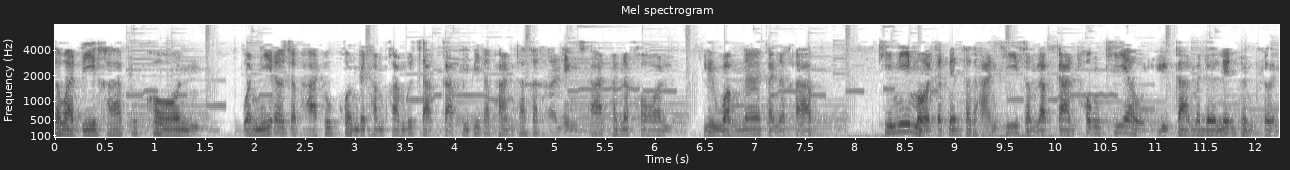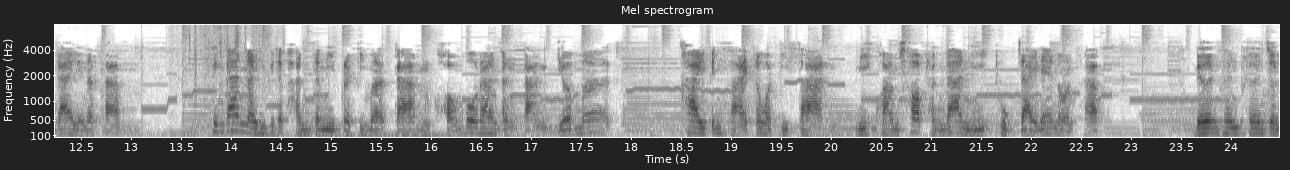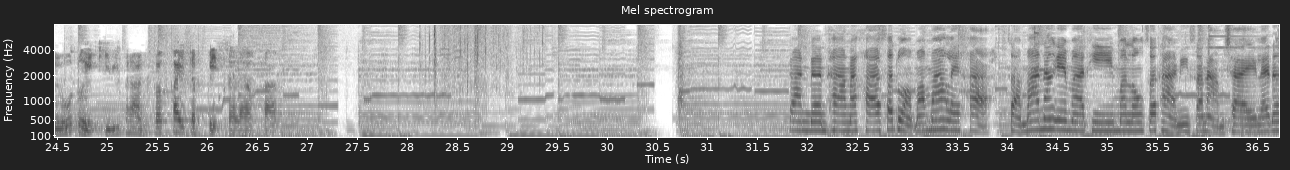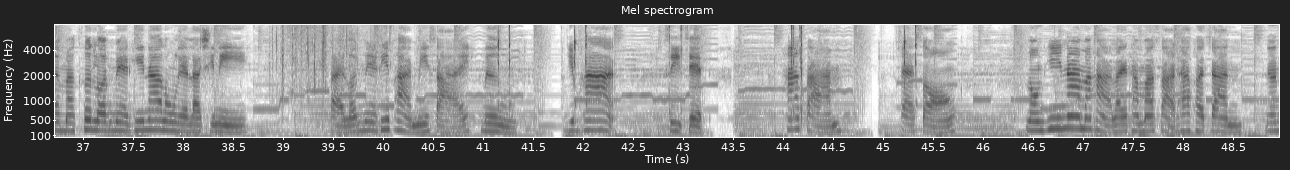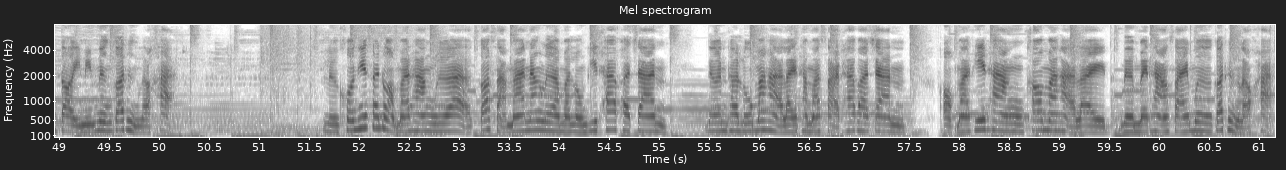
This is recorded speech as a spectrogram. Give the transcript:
สวัสดีครับทุกคน วันนี้เราจะพาทุกคนไปทำความรู้จักกับพิพิธภัณฑ์ทัศถานแห่งชาติพระนคร หรือวังหน้ากันนะครับ ที่นี่เหมาะจะเป็นสถานที่สำหรับการท่องเที่ยว หรือการมาเดินเล่นเพลินๆได้เลยนะครับ ซึ่งด้านในพิพิธภัณฑ์จะมีประติมากรรมของโบราณต่างๆ เยอะมาก ใครเป็นสายประวัติศาสตร์ มีความชอบทางด้านนี้ถูกใจแน่นอนครับ เดินเพลินๆจนรู้ตัวอีกทีพิพิธภัณฑ์ก็ใกล้จะปิดซะแล้วครับ การเดินทางนะคะสะดวกมากๆเลยค่ะ สามารถนั่ง MRT มาลงสถานีสนามชัย และเดินมาขึ้นรถเมล์ที่หน้าโรงเรียนราชินี สายรถเมล์ที่ผ่านมีสาย 1 25 47 53 82 ลงที่หน้ามหาลัยธรรมศาสตร์ท่าพระจันทร์เดินต่ออีกนิดนึงก็ถึงแล้วค่ะ หรือคนที่สะดวกมาทางเรือ ก็สามารถนั่งเรือมาลงที่ท่าพระจันทร์เดินทะลุมหาลัยธรรมศาสตร์ท่าพระจันทร์ออกมาที่ทางเข้ามหาลัยเดินไปทางซ้ายมือก็ถึงแล้วค่ะ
